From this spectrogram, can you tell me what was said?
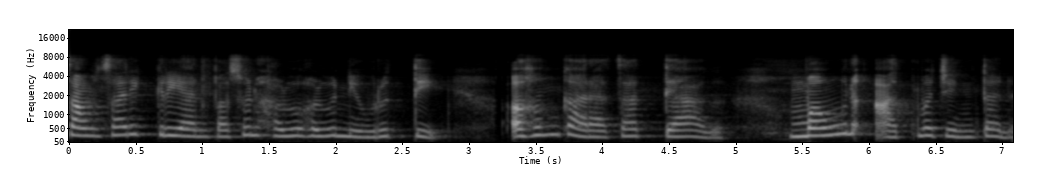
सांसारिक क्रियांपासून हळूहळू निवृत्ती अहंकाराचा त्याग मौन आत्मचिंतन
